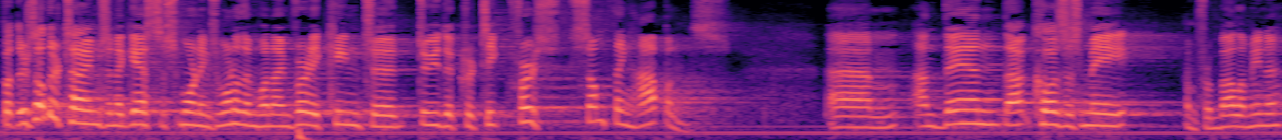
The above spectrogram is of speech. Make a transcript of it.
But there's other times, and I guess this morning's one of them, when I'm very keen to do the critique first. Something happens. Um, and then that causes me, I'm from Ballymena,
